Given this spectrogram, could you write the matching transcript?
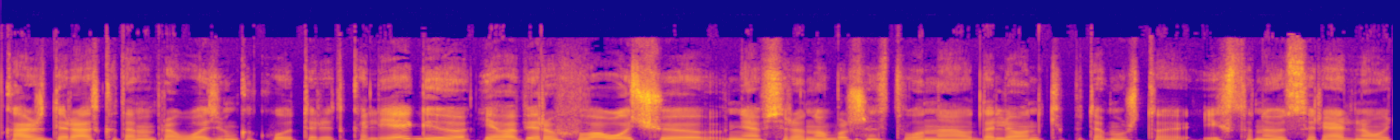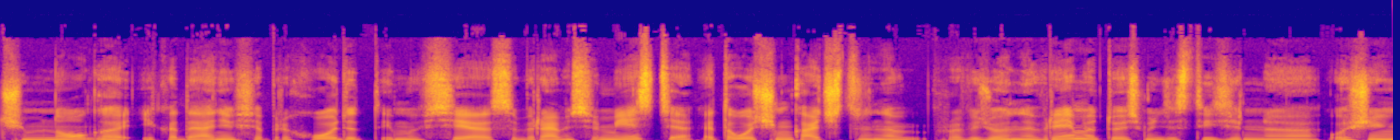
каждый раз, когда мы проводим какую-то редколлегию, я, во-первых, воочию, у меня все равно большинство на удаленке, потому что их становится реально очень много, и когда они все приходят, и мы все собираемся вместе, это очень качественно проведенное время, то есть мы действительно очень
